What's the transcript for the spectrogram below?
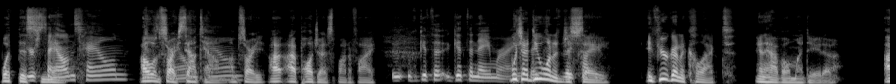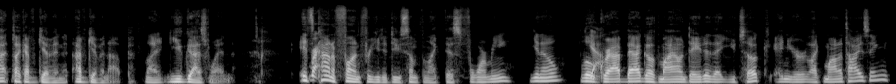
what this your meant. Soundtown. Oh, I'm sorry, Soundtown. I'm sorry. I, I apologize, Spotify. Uh, Get the get the name right. Which I do want to just call say, if you're going to collect and have all my data, I, like I've given, I've given up. Like you guys win. It's Right. kind of fun for you to do something like this for me. You know, a little Yeah. grab bag of my own data that you took and you're like monetizing.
